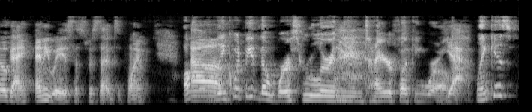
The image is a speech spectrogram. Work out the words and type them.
Okay. Anyways, that's besides the point. Also, Uh, Link would be the worst ruler in the entire fucking world. Yeah. Link is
